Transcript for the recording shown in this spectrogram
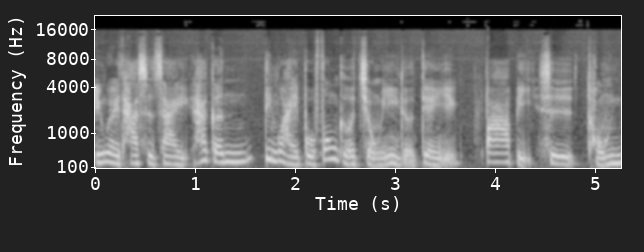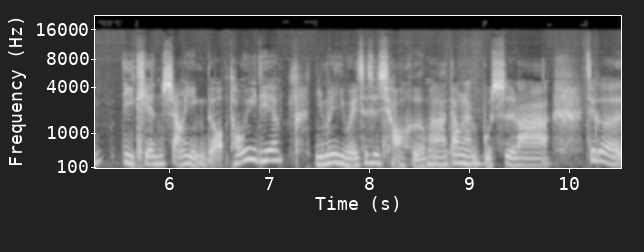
因为他是在他跟另外一部风格迥异的电影。芭比是同一天上映的，同一天，你们以为这是巧合吗？当然不是啦。这个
